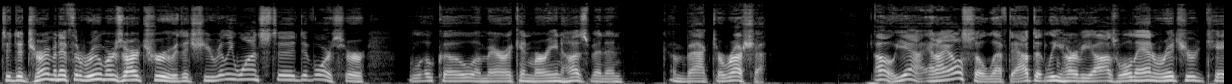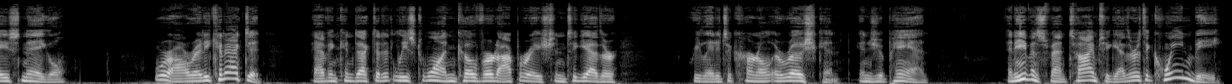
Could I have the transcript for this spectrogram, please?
to determine if the rumors are true that she really wants to divorce her loco American Marine husband and come back to Russia. Oh, yeah, and I also left out that Lee Harvey Oswald and Richard Case Nagell were already connected, having conducted at least one covert operation together related to Colonel Eroshkin in Japan, and even spent time together at the Queen Bee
